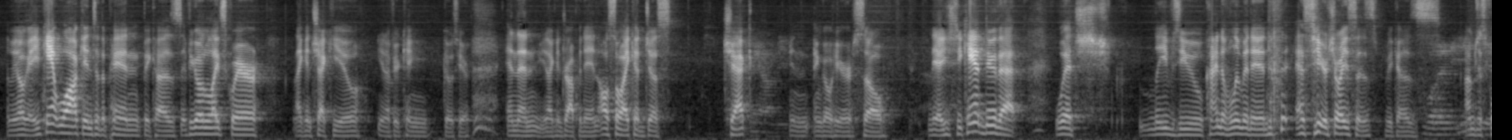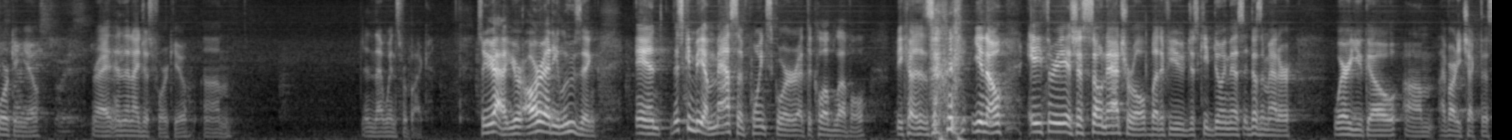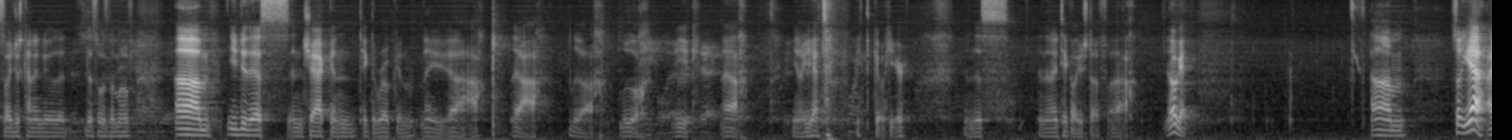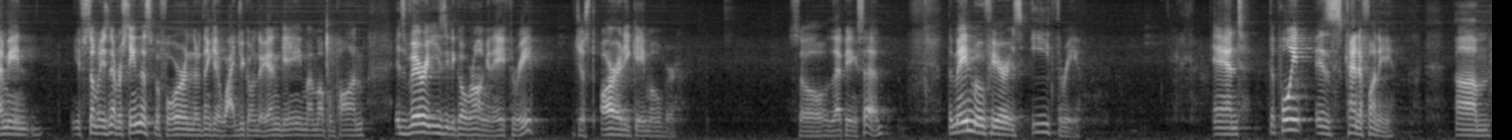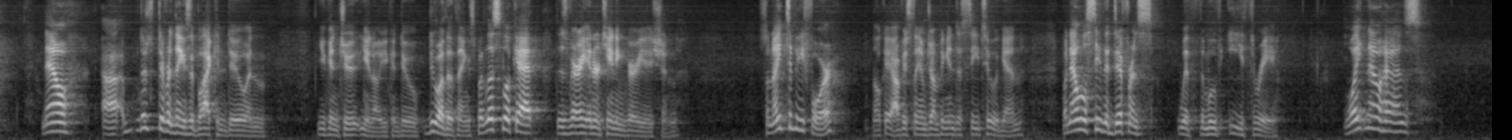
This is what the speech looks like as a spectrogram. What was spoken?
I mean, okay, you can't walk into the pin because if you go to the light square, I can check you, you know, if your king goes here, and then you know, I can drop it in. Also, I could just check and, and go here. So, yeah, you, you can't do that, which leaves you kind of limited as to your choices because Well, I'm just forking you. Right, and then I just fork you. Um, and that wins for black. So yeah, you're already losing. And this can be a massive point scorer at the club level because, you know, A3 is just so natural, but if you just keep doing this, it doesn't matter where you go. Um, I've already checked this, so I just kind of knew that this was the move. Um, you do this and check and take the rook and ah, ah, eek, ah. You know, you have to, you have to go here and this, and then I take all your stuff. Ah, okay. Um, so yeah, I mean, if somebody's never seen this before and they're thinking, why'd you go into endgame? I'm up a pawn. It's very easy to go wrong in A3, just already game over. So that being said, the main move here is E3. And the point is kind of funny. Um, now, uh, there's different things that black can do, and you can you know, you can do do other things. But let's look at this very entertaining variation. So knight to b4. Okay, obviously I'm jumping into c2 again. But now we'll see the difference with the move e3. White now has,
